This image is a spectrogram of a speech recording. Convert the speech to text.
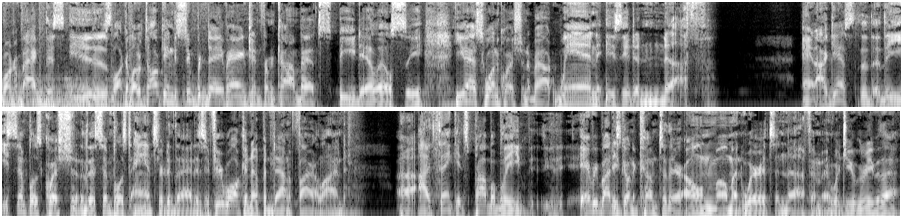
Welcome back. This is Lock and Load talking to Super Dave Harrington from Combat Speed LLC. You asked one question about when is it enough? And I guess the, the simplest question, the simplest answer to that is if you're walking up and down a fire line, uh, I think it's probably everybody's going to come to their own moment where it's enough. Would you agree with that?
